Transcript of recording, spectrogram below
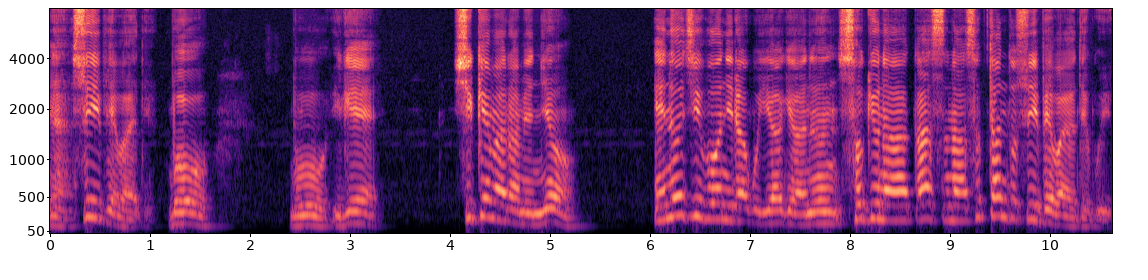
예, 수입해 와야 돼요. 뭐, 뭐, 이게 쉽게 말하면요. 에너지원이라고 이야기하는 석유나 가스나 석탄도 수입해 와야 되고요.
